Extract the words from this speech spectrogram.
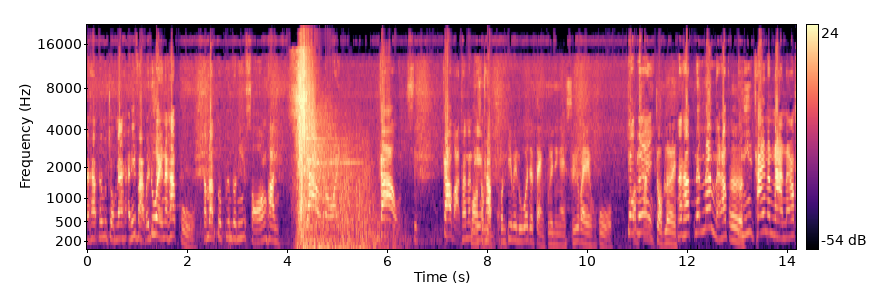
นะครับท่านผู้ชมนะ อันนี้ฝากไว้ด้วยนะครับโอ้โหสำหรับตัวปืนตัวนี้ 2,999 บาทเท่านั้นเหมาะเองสำคหรัรับบ คนที่ไม่รู้ว่าจะแต่งปืนยังไง ซื้อไปโอ้โหจบเลยออปชั่นจบเลย นะครับแน่นๆนะครับ เออ ตัวนี้ใช้นานๆนะครับ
